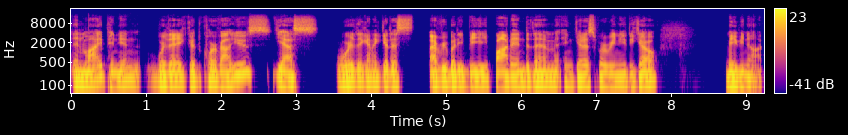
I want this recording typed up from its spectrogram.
in my opinion, were they good core values? Yes. Were they going to get us, everybody be bought into them and get us where we need to go? Maybe not.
